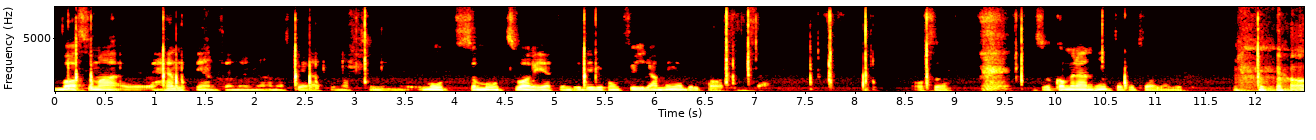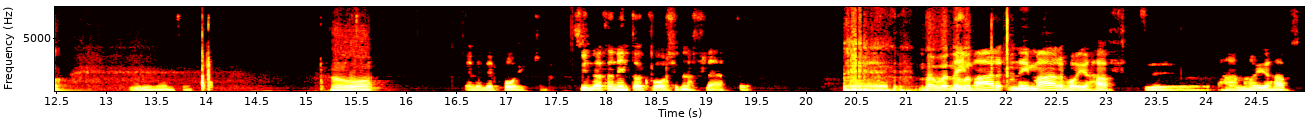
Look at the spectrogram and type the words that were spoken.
vad som har hänt egentligen nu när han har spelat i något som, mot, som motsvarigheten till division 4 Medelpad. Och så, så kommer han hit och får trolla lite. ja. Någonting. Ja. Den lille pojken. Synd att han inte har kvar sina flätor. Eh, Neymar, Neymar har ju haft, eh, han har ju haft,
